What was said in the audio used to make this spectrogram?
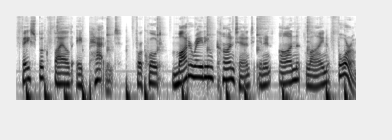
Facebook filed a patent for, quote, moderating content in an online forum.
